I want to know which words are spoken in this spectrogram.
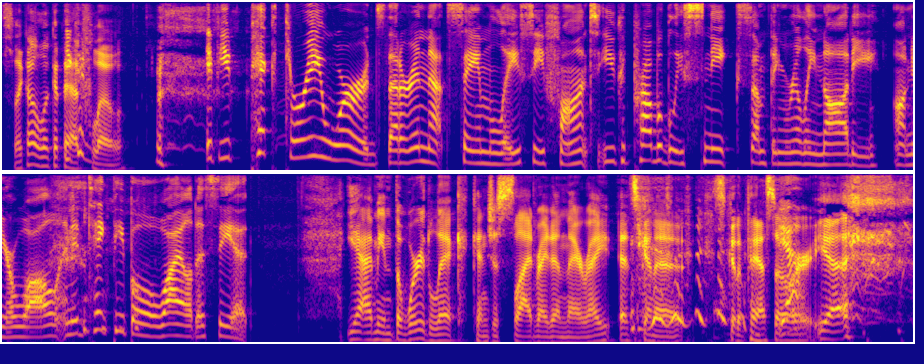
It's like, oh, look at that could, flow. if you pick three words that are in that same lacy font, you could probably sneak something really naughty on your wall, and it'd take people a while to see it. Yeah, I mean the word lick can just slide right in there, right? It's gonna it's gonna pass over. Yeah.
